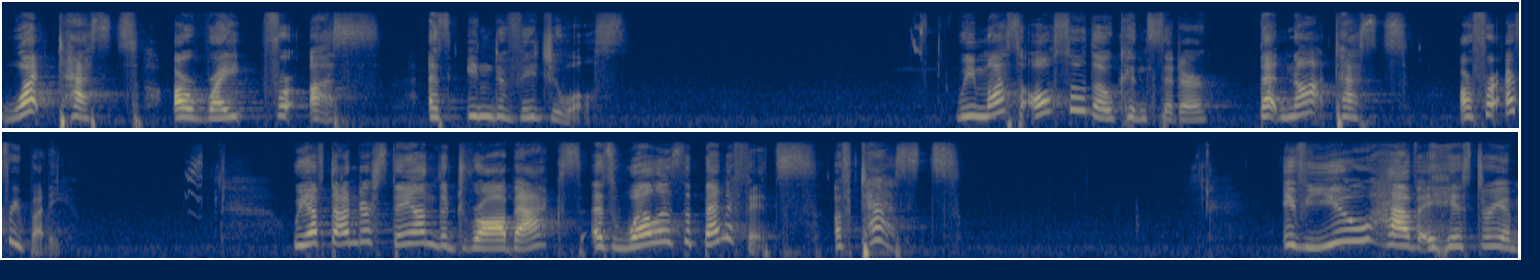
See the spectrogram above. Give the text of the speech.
what tests are right for us as individuals. We must also, though, consider that not tests are for everybody. We have to understand the drawbacks as well as the benefits of tests. If you have a history, um,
